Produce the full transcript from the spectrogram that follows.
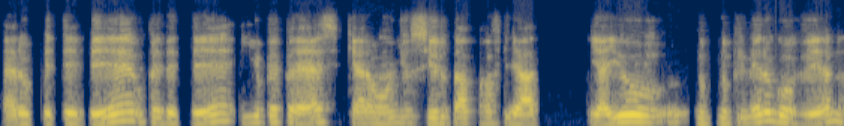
Era o PTB, o PDT e o PPS, que era onde o Ciro estava afiliado. E aí, o, no, no, primeiro governo,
